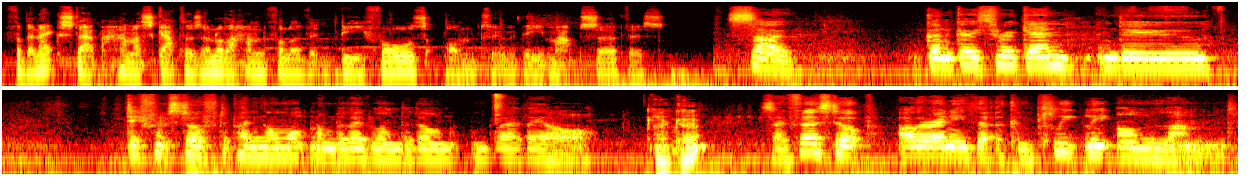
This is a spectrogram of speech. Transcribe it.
For the next step, Hannah scatters another handful of D4s onto the map surface. So, I'm going to go through again and do different stuff depending on what number they've landed on and where they are. Okay. So, first up, are there any that are completely on land?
